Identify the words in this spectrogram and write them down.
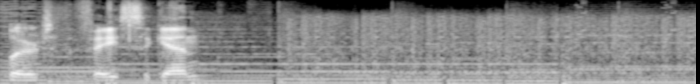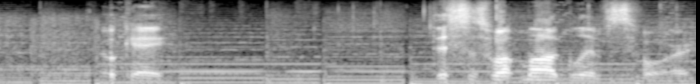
Flare to the face again. Okay. This is what Mog lives for.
